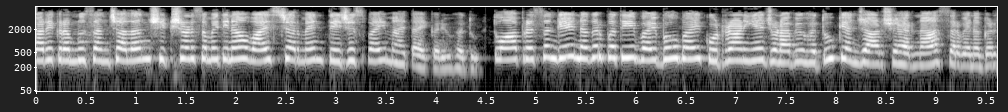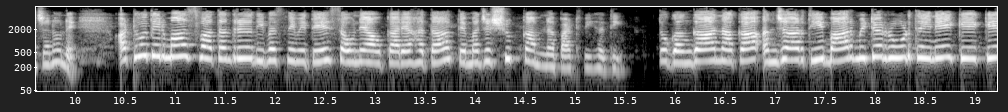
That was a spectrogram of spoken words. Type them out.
કાર્યક્રમનું સંચાલન શિક્ષણ સમિતિના વાઇસ ચેરમેન તેજસભાઈ મહેતાએ કર્યું હતું. તો આ પ્રસંગે નગરપતિ વૈભવભાઈ કોટરાણીએ જણાવ્યું હતું કે અંજાર શહેરના સર્વે નગરજનોને અઠોતેરમાં સ્વાતંત્ર્ય દિવસ નિમિત્તે સૌને આવકાર્યા હતા તેમજ શુભકામના પાઠવી હતી. તો ગંગા નાકા અંજારથી બાર મીટર રોડ થઈને કે કે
